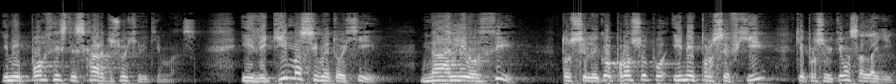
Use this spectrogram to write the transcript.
Είναι υπόθεση της χάρτης όχι δική μας. Η δική μας συμμετοχή να αλλοιωθεί το συλλογικό πρόσωπο είναι η προσευχή και η προσωπική μας αλλαγή.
